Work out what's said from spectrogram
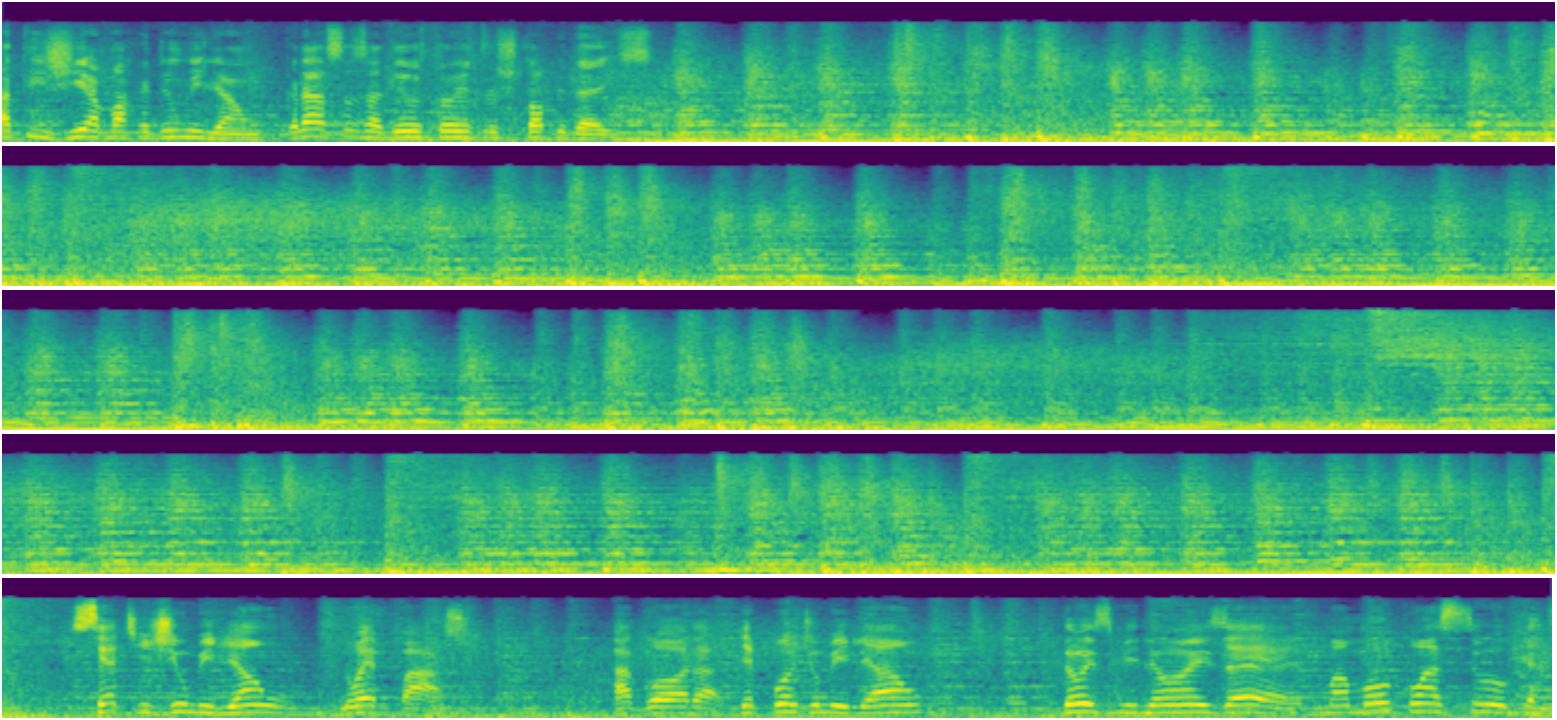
atingir a marca de um milhão. Graças a Deus estou entre os top 10. Se atingir um milhão não é fácil. Agora, depois de um milhão, dois milhões é mamão com açúcar.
